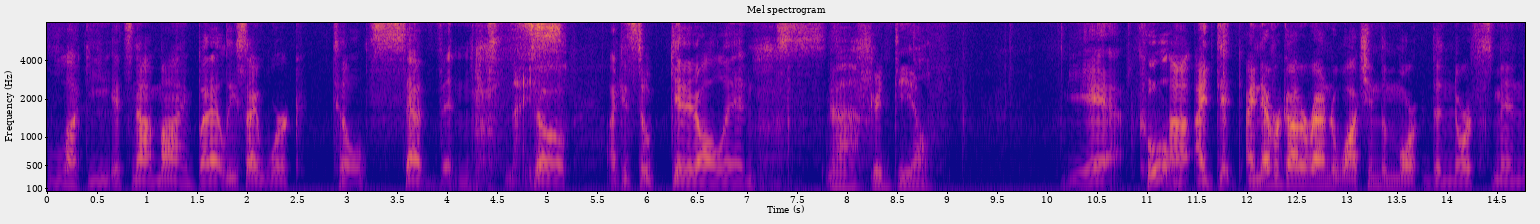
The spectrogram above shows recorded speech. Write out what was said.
lucky it's not mine but at least i work till seven Nice. so i can still get it all in Ah, good deal. yeah Cool. uh, i did i never got around to watching the more the northman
